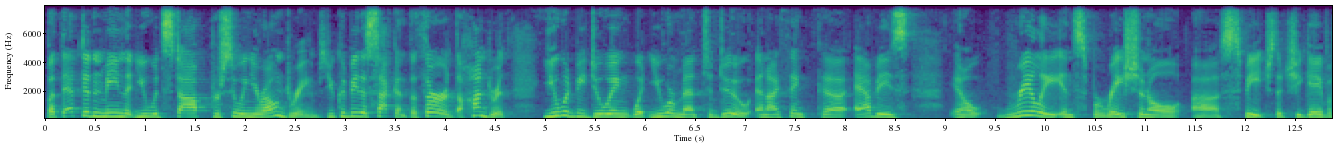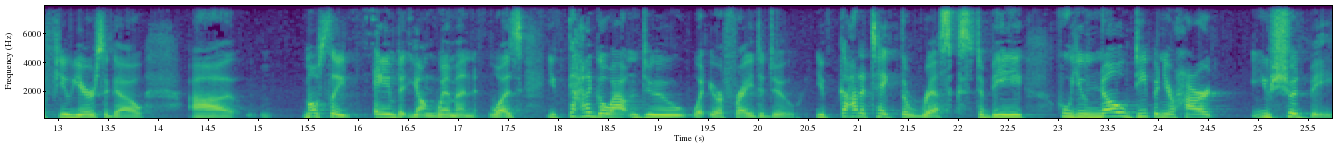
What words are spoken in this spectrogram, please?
but that didn't mean that you would stop pursuing your own dreams. You could be the second, the third, the hundredth. You would be doing what you were meant to do. And I think uh, Abby's, you know, really inspirational uh, speech that she gave a few years ago. Uh, mostly aimed at young women was you've got to go out and do what you're afraid to do. You've got to take the risks to be who you know deep in your heart you should be.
